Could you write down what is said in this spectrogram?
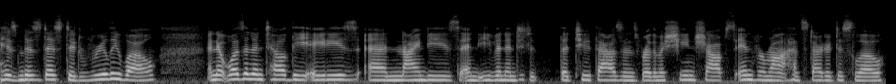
His business did really well. And it wasn't until the 80s and 90s and even into the 2000s where the machine shops in Vermont had started to slow,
